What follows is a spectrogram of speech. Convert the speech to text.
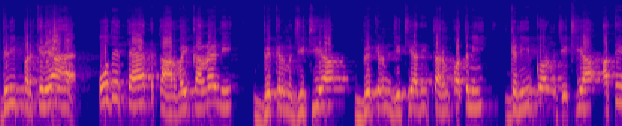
ਜਿਹੜੀ ਪ੍ਰਕਿਰਿਆ ਹੈ, ਉਹਦੇ ਤਹਿਤ ਕਾਰਵਾਈ ਕਰ ਰਹੇ ਨੇ। ਵਿਕਰਮ ਮਜੀਠੀਆ ਵਿਕਰਮ ਮਜੀਠੀਆ ਦੀ ਧਰਮ ਪਤਨੀ ਗਨੀਪ ਕੌਰ ਮਜੀਠੀਆ ਅਤੇ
